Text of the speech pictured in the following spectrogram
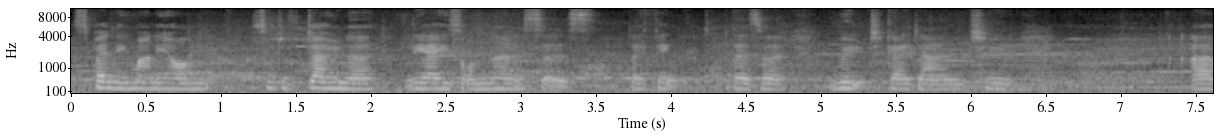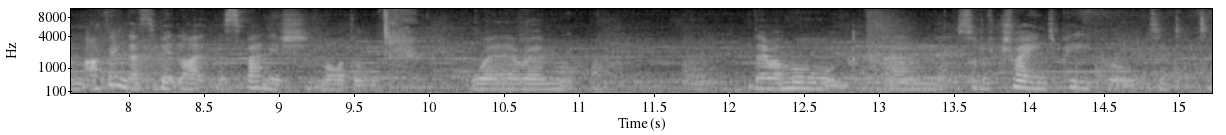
spending money on sort of donor liaison nurses. They think there's a route to go down to. Um, I think that's a bit like the Spanish model, where um, there are more um, sort of trained people to, to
